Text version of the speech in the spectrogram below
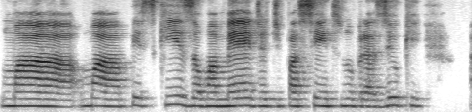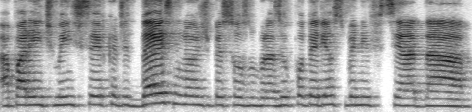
uma, uma pesquisa, uma média de pacientes no Brasil que aparentemente cerca de 10 milhões de pessoas no Brasil poderiam se beneficiar da,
